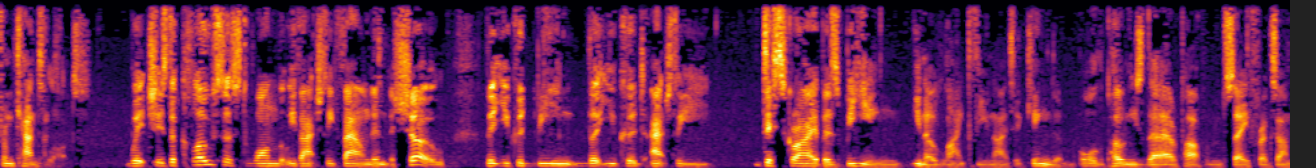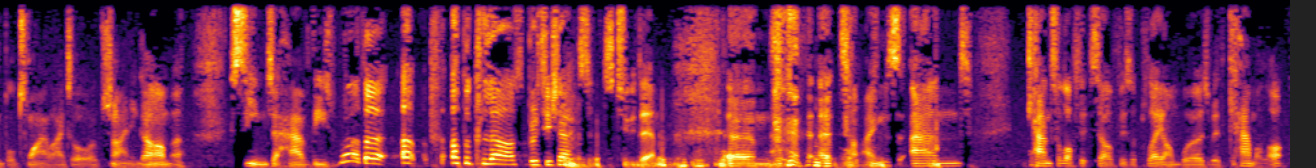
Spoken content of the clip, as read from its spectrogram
from Canterlot, which is the closest one that we've actually found in the show that you could be that you could actually describe as being, you know, like the United Kingdom. All the ponies there, apart from, say, for example, Twilight or Shining Armour, seem to have these rather up, upper class British accents to them um, at times, and Canterlot itself is a play on words with Camelot,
